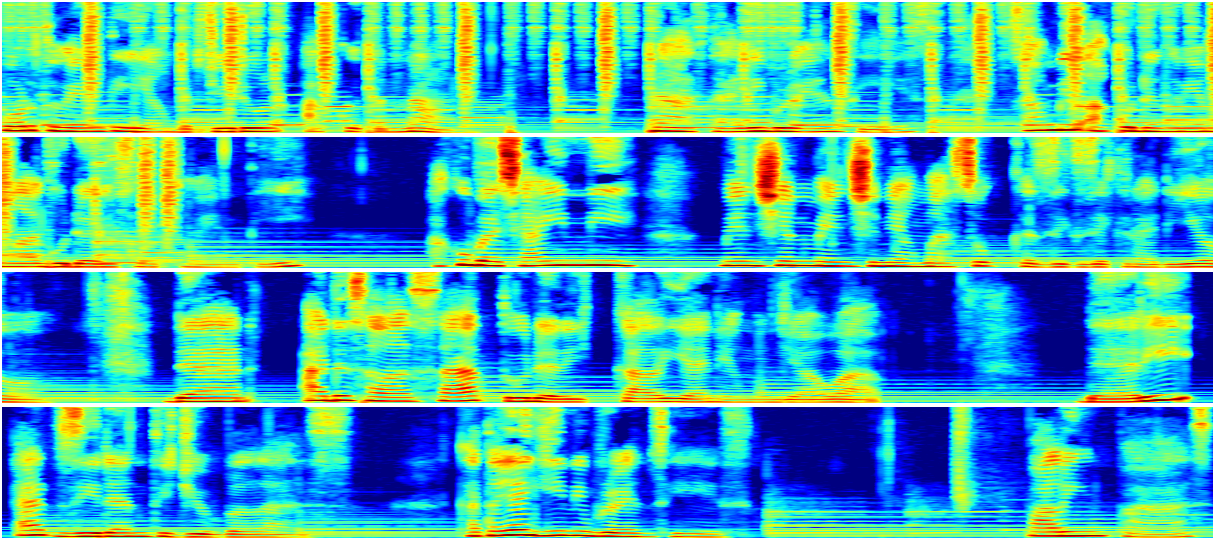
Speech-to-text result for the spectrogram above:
420 yang berjudul Aku Tenang. Nah tadi bro and sambil aku dengerin lagu dari 420, aku baca ini mention-mention yang masuk ke Zigzag Radio. Dan ada salah satu dari kalian yang menjawab. Dari @zidan17. Katanya gini bro and sis. Paling pas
